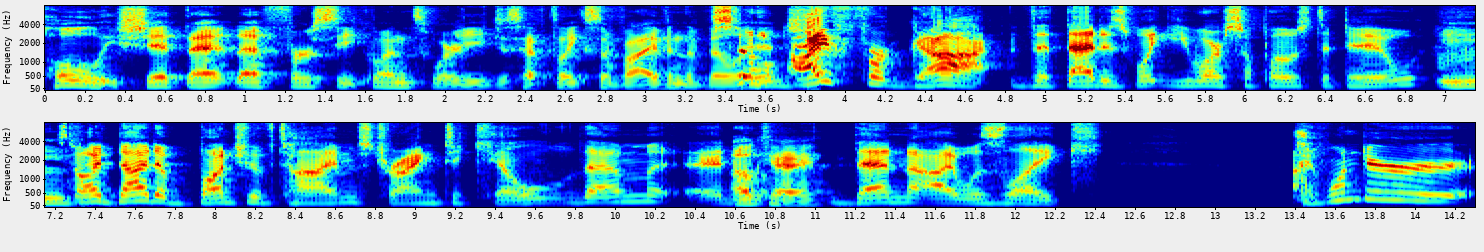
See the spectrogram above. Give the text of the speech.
Holy shit, that that first sequence where you just have to like survive in the village So. I forgot that that is what you are supposed to do. Mm, So I died a bunch of times trying to kill them and okay. then I was like, I wonder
